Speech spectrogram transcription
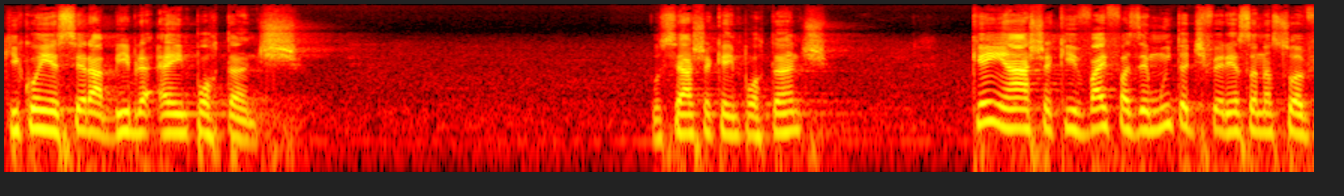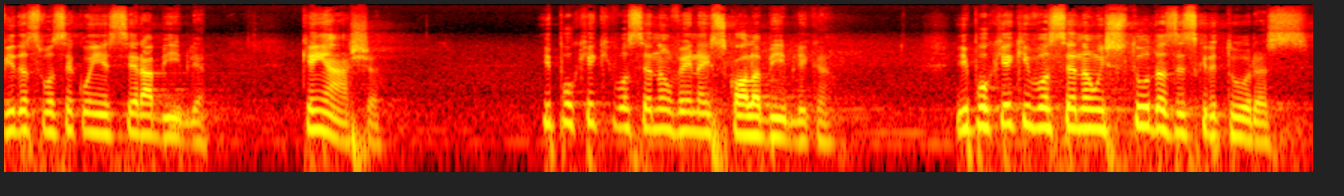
que conhecer a Bíblia é importante. Você acha que é importante? Quem acha que vai fazer muita diferença na sua vida se você conhecer a Bíblia? Quem acha? E por que, que você não vem na escola bíblica? E por que, que você não estuda as Escrituras?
